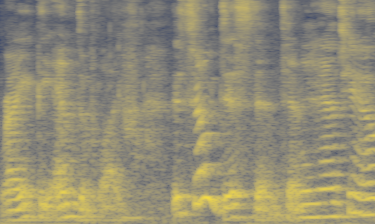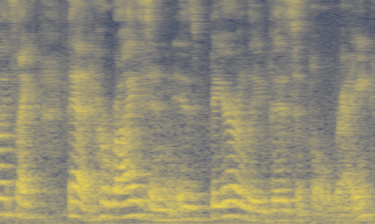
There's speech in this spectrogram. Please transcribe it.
right? The end of life. It's so distant and it has, you know, it's like that horizon is barely visible, right?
